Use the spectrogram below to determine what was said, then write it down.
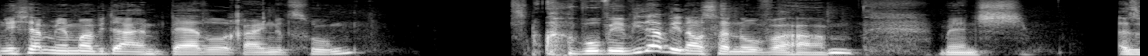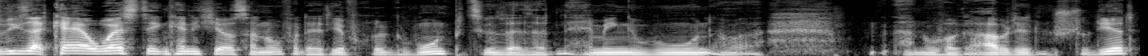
Ich habe mir mal wieder ein Battle reingezogen, wo wir wieder wen aus Hannover haben. Mensch. Also wie gesagt, K.R. West, den kenne ich hier aus Hannover, der hat hier früher gewohnt, beziehungsweise hat in Hemming gewohnt, aber in Hannover gearbeitet und studiert.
